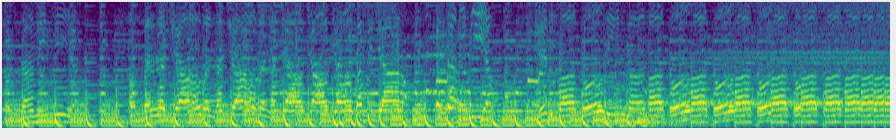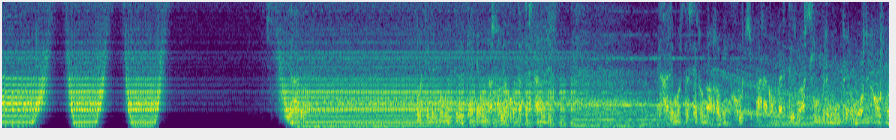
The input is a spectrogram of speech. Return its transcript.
portami via. Oh bella ciao, bella ciao, bella ciao, ciao, ciao partigiano, portami via. Che mi fatto linda, fatto, fatto, fatto, fatto, fatto, fatto. Porque en el momento en que haya una sola gota de sangre, dejaremos de ser unos Robin Hoods para convertirnos simplemente en unos hijos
